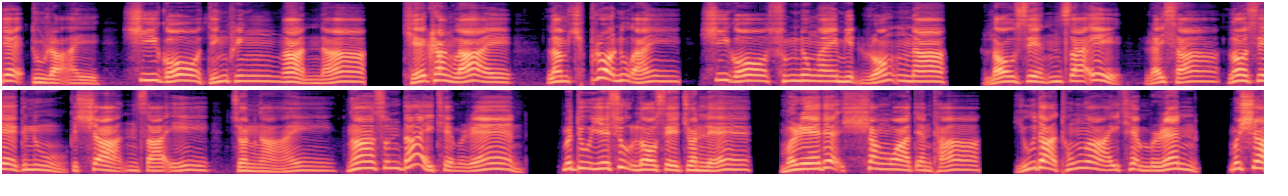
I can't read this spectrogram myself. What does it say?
เดดูราไอชีโกดิงพริงงานนา เคครั้งลายลำชโปรนูไอชีโกสุมนุงไอมิดร้องนาลาวเซนซาเอไรซาลอเซกนูกชาอินซาเอจนงายงาสุนได้เทมเรนมาดูเยซูลอเซจนเลมเรเดช่างว่าเตนทายูดาทงงาไอเทมเรนมชา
